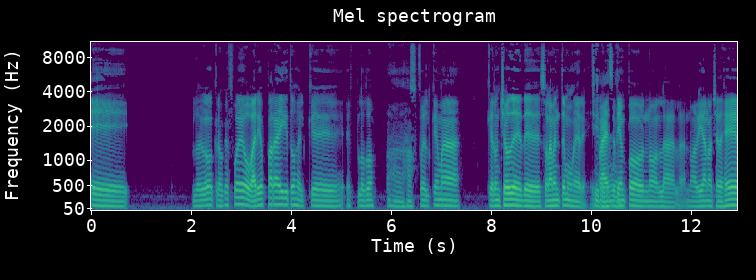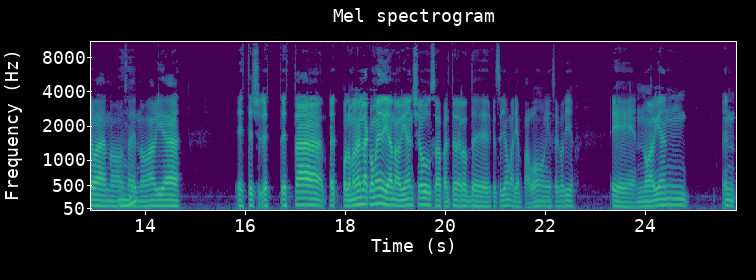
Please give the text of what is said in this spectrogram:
Eh, luego creo que fue o varios paraditos el que explotó. Ajá. Fue el que más, que era un show de, de solamente mujeres. Sí, y para ese tiempo no, la, la- no había Noche de Jeva, no, o sea, Ujú. no había este, este- esta, eh, por lo menos en la comedia no habían shows aparte de los de, qué sé yo, Marian Pavón y ese corillo. Eh, no habían en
